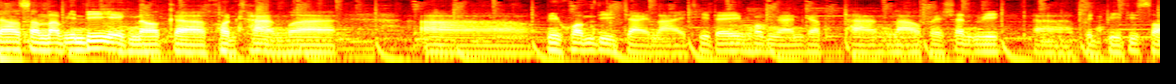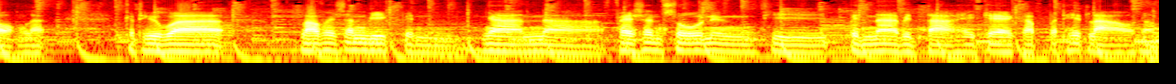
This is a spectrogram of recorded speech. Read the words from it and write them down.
เจ้าสำหรับอินดี้เองเนาะก็ค่อนข้างว่ามีความดีใจหลายที่ได้ร่วมงานกับทางลาวแฟชั่นวิกเป็นปีที่ 2 แล้ว ก็ถือว่าลาวแฟชั่นวิกเป็นงานแฟชั่นโชว์หนึ่งที่เป็นหน้าเป็นตาให้แก่กับประเทศลาวเนาะ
